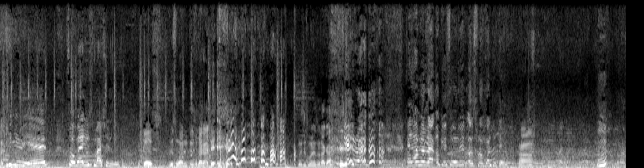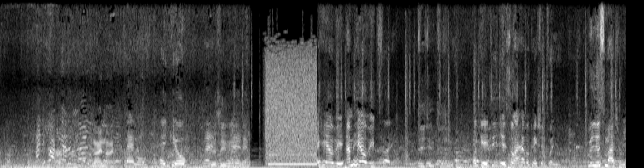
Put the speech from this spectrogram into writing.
I do Period. So where are you smashing me? Because this one is what I got there. so this one is what I got. and I'm not like, okay, so rate us from 1 to 10. Ah, Hmm? nine nine. Nine, nine. Thank you. You see, man. Here with, I'm here with, sorry. TJ, TJ. Okay, TJ, so I have a question for you. Will you smash me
